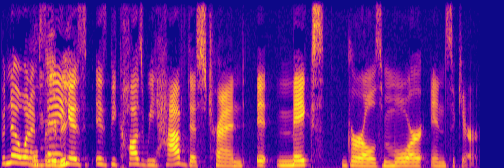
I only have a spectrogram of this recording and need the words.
But no, what I'm Well, saying is is because we have this trend, it makes girls more insecure.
